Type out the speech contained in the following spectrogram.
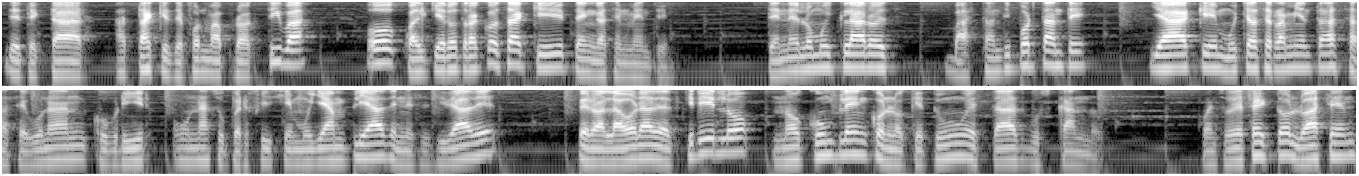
detectar ataques de forma proactiva o cualquier otra cosa que tengas en mente. Tenerlo muy claro es bastante importante ya que muchas herramientas aseguran cubrir una superficie muy amplia de necesidades, pero a la hora de adquirirlo no cumplen con lo que tú estás buscando. O en su defecto lo hacen,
